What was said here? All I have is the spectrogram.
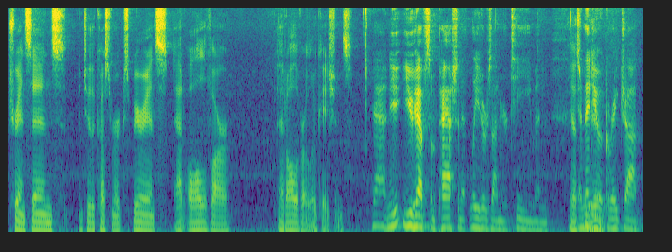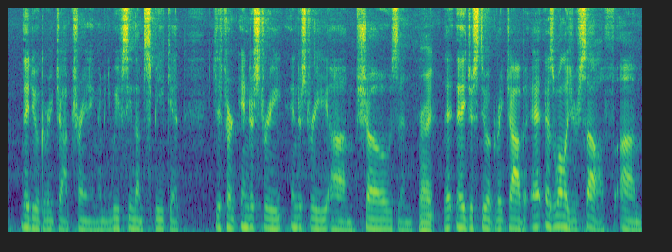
transcends into the customer experience at all of our at all of our locations. Yeah, and you, you have some passionate leaders on your team, and Yes, and they do. do. a great job. They do a great job training. I mean, we've seen them speak at different industry industry um, shows, and Right. they, they just do a great job, as well as yourself. Um,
